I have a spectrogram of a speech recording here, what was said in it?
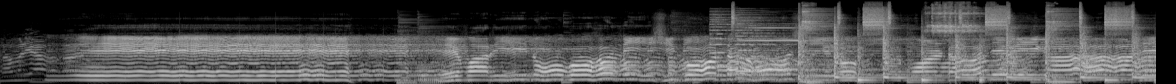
કવળિયા મારી નો ગોહની શીખોતર શિગો મોડવ દેવી ગાદે.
